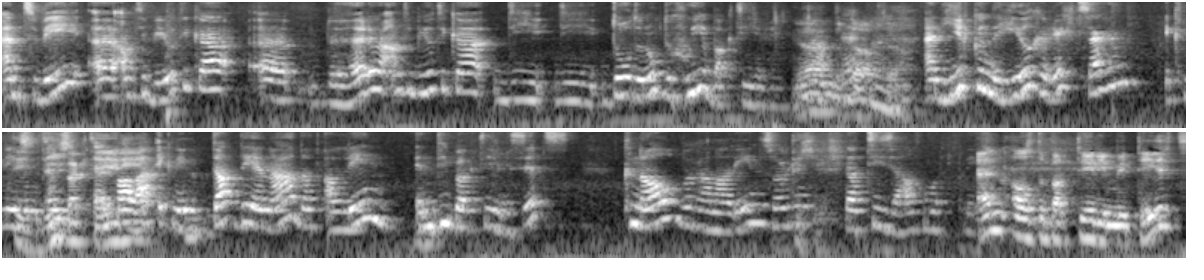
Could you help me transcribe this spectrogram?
En twee, eh, antibiotica, eh, de huidige antibiotica, die, die doden ook de goede bacteriën. Ja, inderdaad. Ja. En hier kun je heel gericht zeggen, ik neem, die een- voilà, ik neem dat DNA dat alleen in die bacterie zit, knal, we gaan alleen zorgen dat die zelfmoord pleegt. En als de bacterie muteert,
